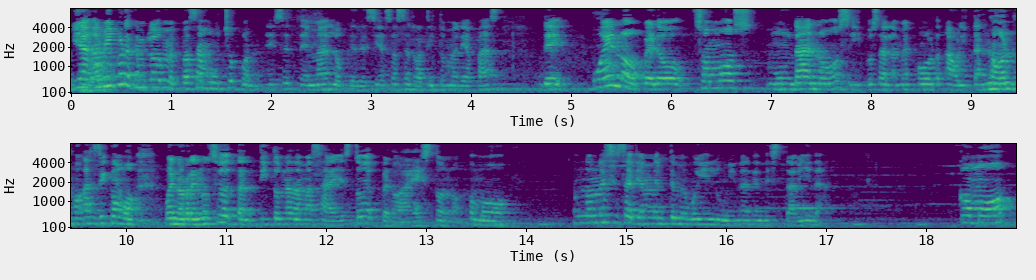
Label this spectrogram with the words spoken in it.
Y a, a mí, por ejemplo, me pasa mucho con ese tema, lo que decías hace ratito, María Paz, de, bueno, pero somos mundanos y pues a lo mejor ahorita no, ¿no? Así como, bueno, renuncio tantito nada más a esto, pero a esto no, como no necesariamente me voy a iluminar en esta vida. Como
